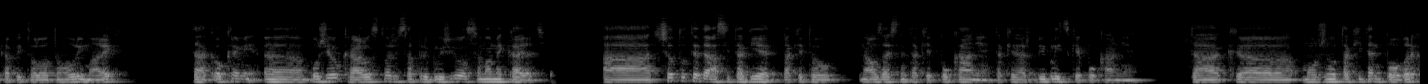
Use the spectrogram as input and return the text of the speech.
kapitole o tom hovorí Marek, tak okrem Božieho kráľovstva, že sa približilo, sa máme kajať. A čo to teda asi tak je, takéto naozaj také pokánie, také až biblické pokánie? Tak uh, možno taký ten povrch,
